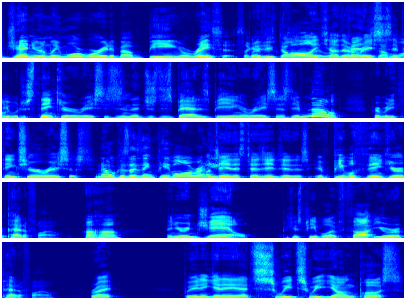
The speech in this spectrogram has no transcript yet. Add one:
genuinely more worried about being a racist. Like, But I if you just don't call each other a offend racist and someone. people just think you're a racist, isn't that just as bad as being a racist? If, No. if everybody thinks you're a racist? No, because I think people I'll already. tell you this, tell you this. If people think you're a pedophile Uh huh. and you're in jail because people have thought you were a pedophile, right? But you didn't get any of that sweet, sweet young puss.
